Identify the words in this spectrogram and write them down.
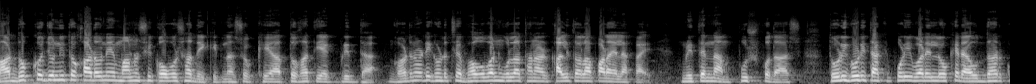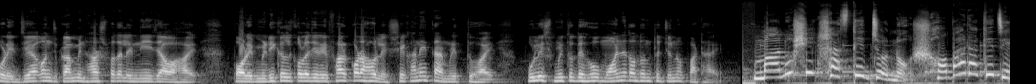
বার্ধক্যজনিত কারণে মানসিক অবসাদে কীটনাশক খেয়ে আত্মঘাতী এক বৃদ্ধা। ঘটনাটি ঘটেছে ভগবানগোলা থানার কালীতলা পাড়া এলাকায়। মৃতের নাম পুষ্প দাস। তড়িঘড়ি তাকে পরিবারের লোকেরা উদ্ধার করে জিয়াগঞ্জ গ্রামীণ হাসপাতালে নিয়ে যাওয়া হয়। পরে মেডিকেল কলেজে রেফার করা হলে সেখানেই তার মৃত্যু হয়। পুলিশ মৃতদেহ ময়নাতদন্তের জন্য পাঠায়। মানসিক স্বাস্থ্যের জন্য সবার আগে যে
